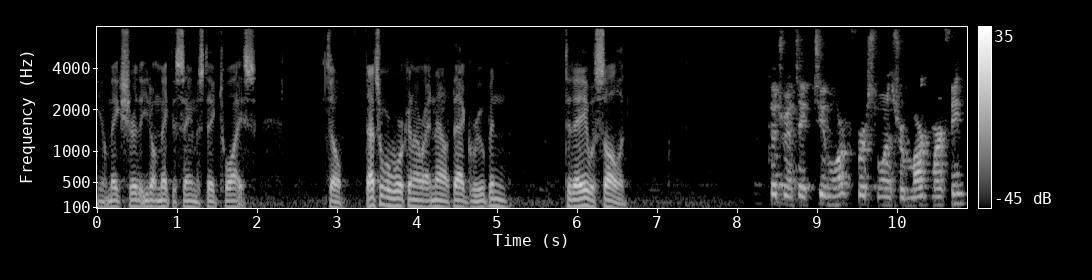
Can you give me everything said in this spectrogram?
you know make sure that you don't make the same mistake twice. So that's what we're working on right now with that group, and today was solid. Coach, we're going to take two more. First one is from Mark Murphy.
